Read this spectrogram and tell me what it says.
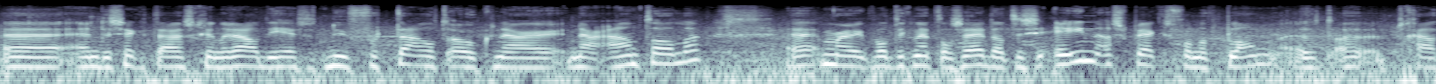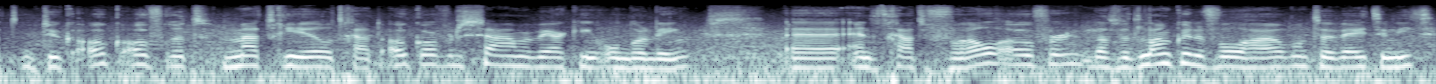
Uh, en de secretaris-generaal die heeft het nu vertaald ook naar, naar aantallen. maar wat ik net al zei, dat is één aspect van het plan. Het, het gaat natuurlijk ook over het materieel. Het gaat ook over de samenwerking onderling. Uh, en het gaat er vooral over dat we het lang kunnen volhouden. Want we weten niet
